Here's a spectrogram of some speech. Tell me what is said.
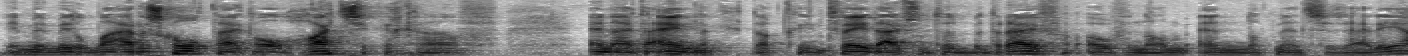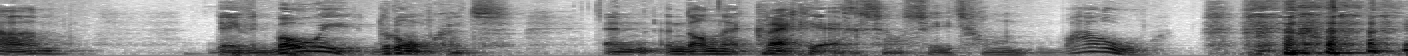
in mijn middelbare schooltijd al hartstikke gaaf. En uiteindelijk dat in 2000 het bedrijf overnam en dat mensen zeiden, ja, David Bowie dronk het. En, en dan krijg je echt zelfs iets van, wauw.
